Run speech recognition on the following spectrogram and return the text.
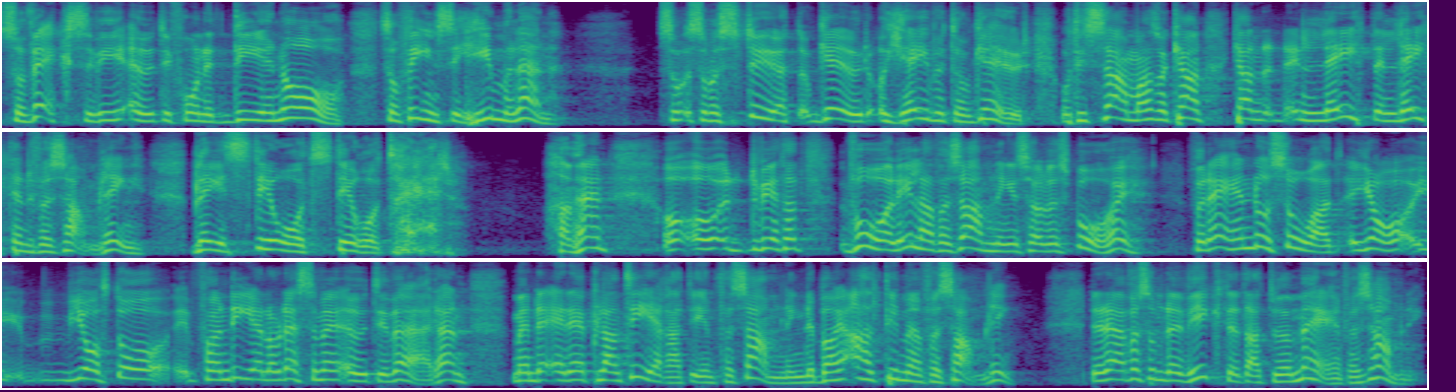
så växer vi utifrån ett DNA som finns i himlen som, är stört av Gud och givet av Gud. Och tillsammans så kan, kan en liten, liten församling bli ett stort, stort träd. Amen. Och, och du vet att vår lilla församling i Sölvesborg, för det är ändå så att jag, jag står för en del av det som är ute i världen, men det är, det planterat i en församling. Det börjar alltid med en församling. Det är därför som det är viktigt att du är med i en församling.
